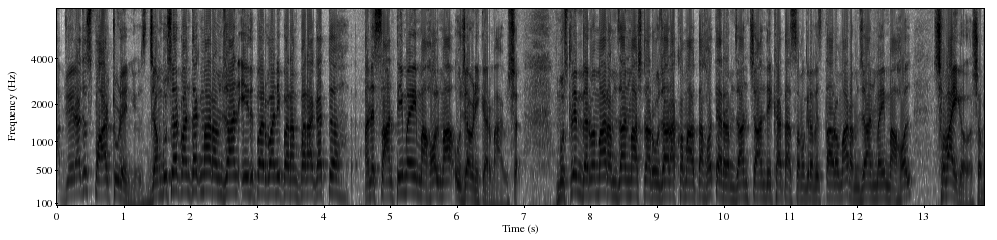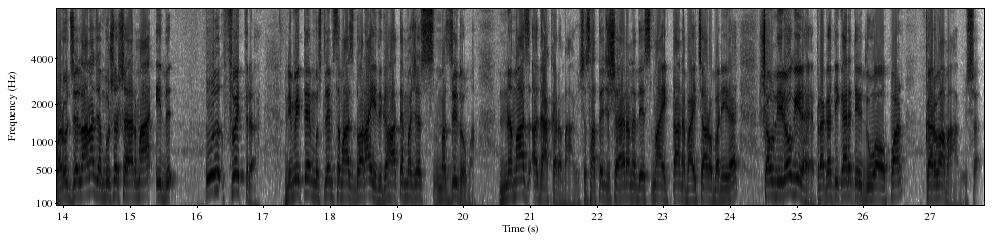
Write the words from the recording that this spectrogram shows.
આપ જોઈ રહ્યા છો સ્પાર્ક ટુડે ન્યૂઝ જંબુસર પંથકમાં રમઝાન, ઈદ પર્વની પરંપરાગત અને શાંતિમય માહોલમાં ઉજવણી કરવામાં આવી છે. મુસ્લિમ ધર્મમાં રમઝાન માસના રોજા રાખવામાં આવતા હોય ત્યારે રમઝાન ચાંદ દેખાતા સમગ્ર વિસ્તારોમાં રમઝાનમય માહોલ છવાઈ ગયો છે. ભરૂચ જિલ્લાના જંબુસર શહેરમાં ઈદ ઉલ ફિત્ર નિમિત્તે મુસ્લિમ સમાજ દ્વારા ઈદગાહ તેમજ મસ્જિદોમાં નમાઝ અદા કરવામાં આવી છે. સાથે જ શહેર અને દેશમાં એકતા અને ભાઈચારો બની રહે, સૌ નિરોગી રહે, પ્રગતિ કરે તેવી દુઆઓ પણ કરવામાં આવી છે.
